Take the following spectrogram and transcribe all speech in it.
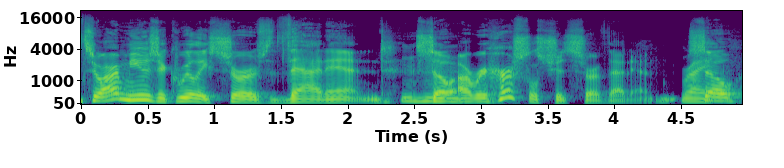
so our music really serves that end. So mm-hmm. our rehearsals should serve that end. Right. So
